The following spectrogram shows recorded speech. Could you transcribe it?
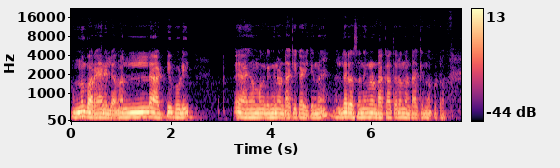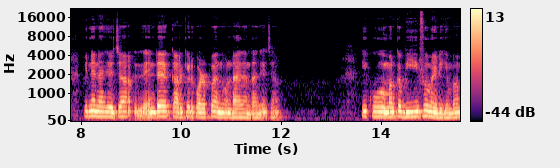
ഒന്നും പറയാനില്ല. നല്ല അടിപൊളി നമ്മളിങ്ങനെ ഉണ്ടാക്കി കഴിക്കുന്നത് നല്ല രസം. നിങ്ങൾ ഉണ്ടാക്കാത്തവരൊന്നും ഉണ്ടാക്കി നോക്കട്ടോ. പിന്നെ എന്നാന്ന് ചോദിച്ചാൽ എന്റെ കറിക്കൊരു കുഴപ്പം എന്നും ഉണ്ടായത് എന്താണെന്ന് ചോദിച്ചാൽ ഈ കൂ നമ്മൾക്ക് ബീഫ് മേടിക്കുമ്പം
